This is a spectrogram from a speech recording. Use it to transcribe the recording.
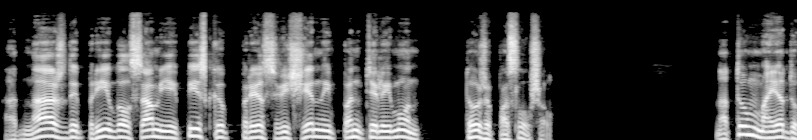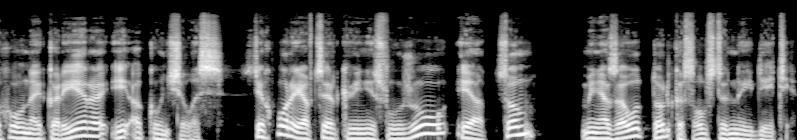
Однажды прибыл сам епископ Преосвященный Пантелеймон, тоже послушал. На том моя духовная карьера и окончилась. С тех пор я в церкви не служу, и отцом меня зовут только собственные дети.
